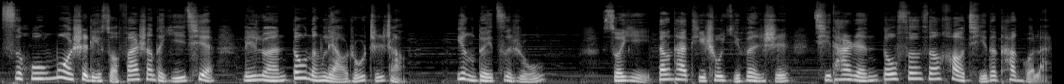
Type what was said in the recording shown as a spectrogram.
似乎末世里所发生的一切，林鸾都能了如指掌，应对自如。所以当他提出疑问时，其他人都纷纷好奇的看过来。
